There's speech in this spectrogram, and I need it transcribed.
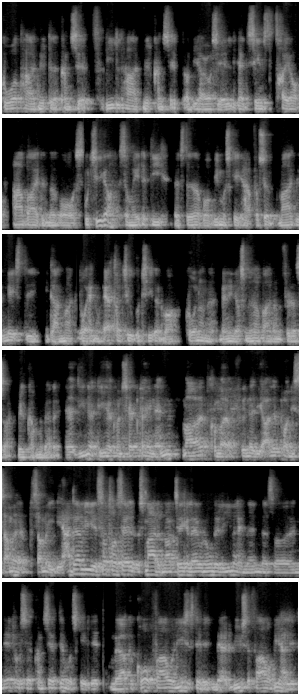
Coop har et nyt uh, koncept, Lidl har et nyt koncept, og vi har jo også i alle de her de seneste tre år arbejdet med vores butikker, som er et af de uh, steder, hvor vi måske har forsømt markedet mest i, i Danmark, hvor have nogle attraktive butikker, hvor kunderne, men egentlig også medarbejderne føler sig velkomne hver dag. Ja, ligner de her koncepter hinanden meget? Kommer finder de alle på de samme, samme idéer? Ja, der er vi så trods alt smarte nok til ikke at lave nogen, der ligner hinanden. Altså Nettos koncept det er måske lidt mørke grå farve, lige så det er lidt mere lyse farve. Vi har lidt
